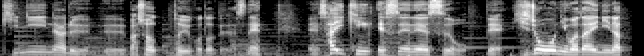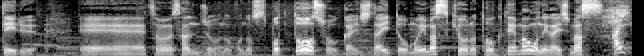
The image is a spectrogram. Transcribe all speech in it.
気になる場所ということでですね、えー最近 SNS をで非常に話題になっている、えー、燕三条のこのスポットを紹介したいと思います。今日のトークテーマをお願いします。はい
